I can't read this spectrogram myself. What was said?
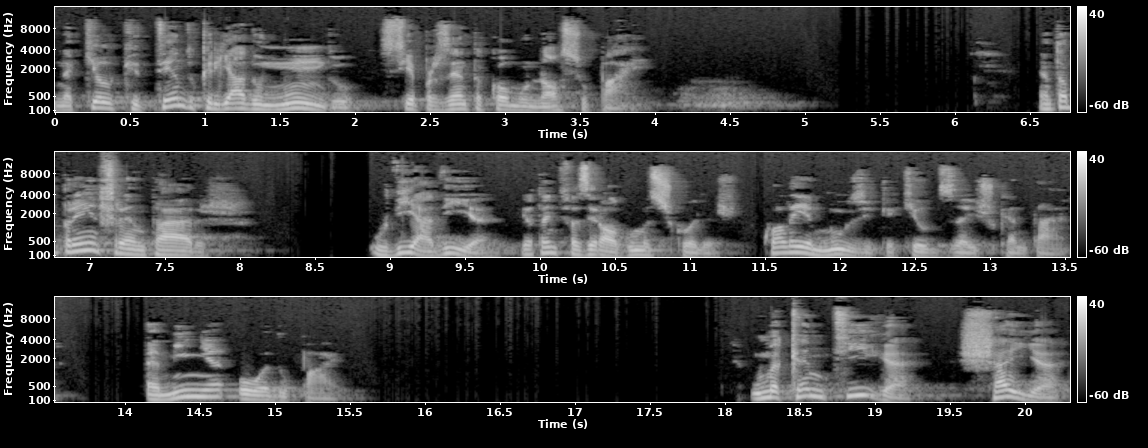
naquele que, tendo criado o mundo, se apresenta como o nosso Pai. Então, para enfrentar o dia a dia, eu tenho de fazer algumas escolhas. Qual é a música que eu desejo cantar? A minha ou a do Pai? Uma cantiga cheia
